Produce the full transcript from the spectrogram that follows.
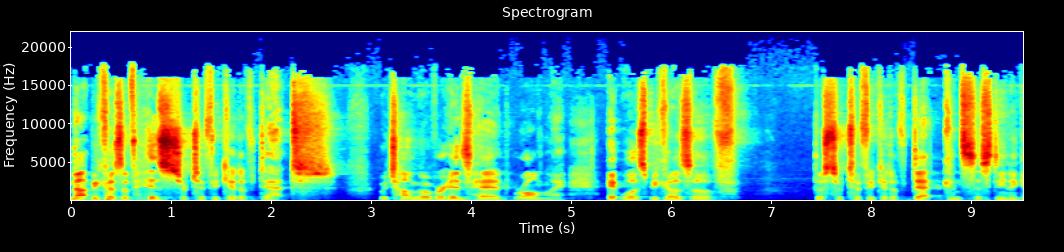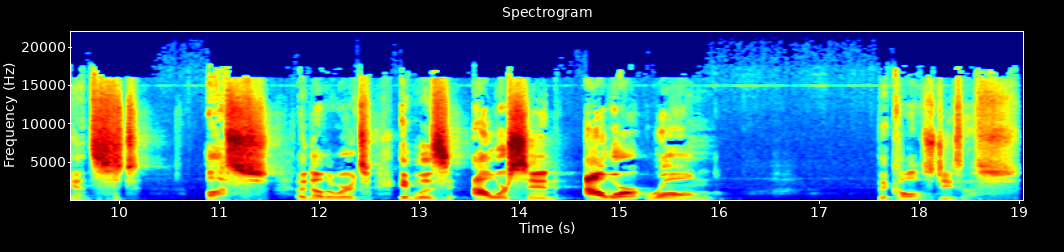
not because of his certificate of debt, which hung over his head wrongly. It was because of the certificate of debt consisting against us. In other words, it was our sin, our wrong, that caused Jesus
